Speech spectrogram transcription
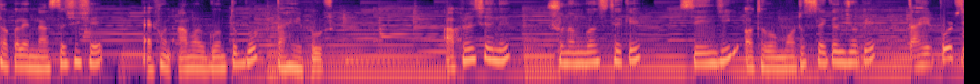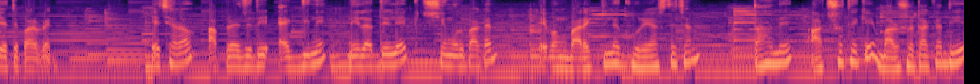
সকালের নাস্তা শেষে এখন আমার গন্তব্য তাহিরপুর। আপনারা চাইলে সুনামগঞ্জ থেকে সিএনজি অথবা মোটরসাইকেল যোগে তাহিরপুর যেতে পারবেন। এছাড়াও আপনারা যদি একদিনে নীলাদ্রি লেক, শিমুল বাগান এবং বারেকটিলা ঘুরে আসতে চান, তাহলে আটশো থেকে বারোশো টাকা দিয়ে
